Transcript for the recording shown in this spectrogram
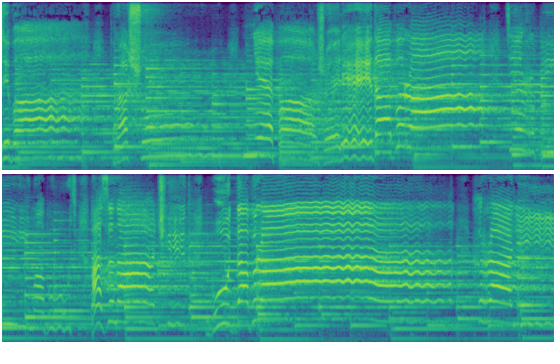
Судьба, прошу, не пожалей добра, терпимо будь, а значит, будь добра. Храни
